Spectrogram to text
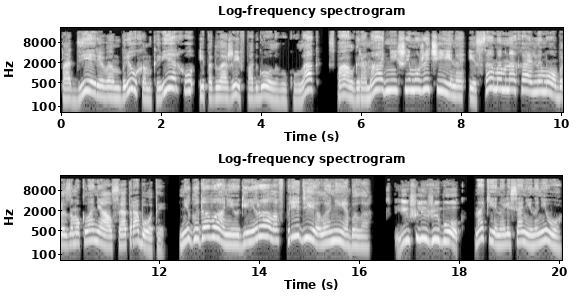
Под деревом, брюхом кверху и подложив под голову кулак, спал громаднейший мужичина и самым нахальным образом уклонялся от работы. Негодованию генералов предела не было. «Спишь ли, Жибок?» Накинулись они на него.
